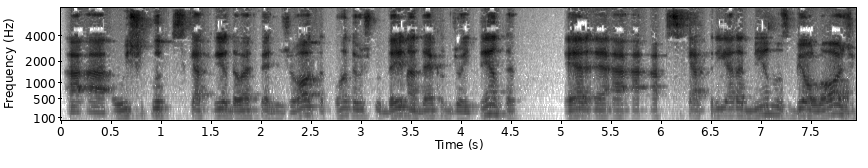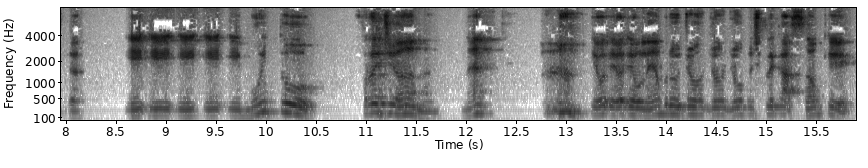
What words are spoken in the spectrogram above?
a, a, o Instituto de Psiquiatria da UFRJ, quando eu estudei na década de 80, era, a, a psiquiatria era menos biológica e, e, e, e muito freudiana, né? Eu, eu, eu lembro de, de, de, uma explicação que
